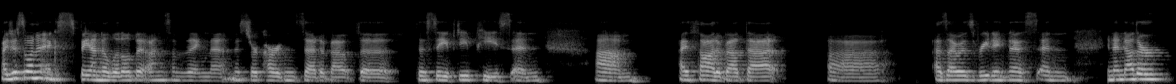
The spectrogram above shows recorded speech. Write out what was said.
I just want to expand a little bit on something that Mr. Kardon said about the, the safety piece. And um, I thought about that uh, as I was reading this. And in another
